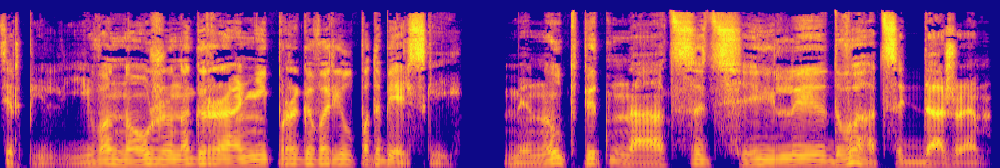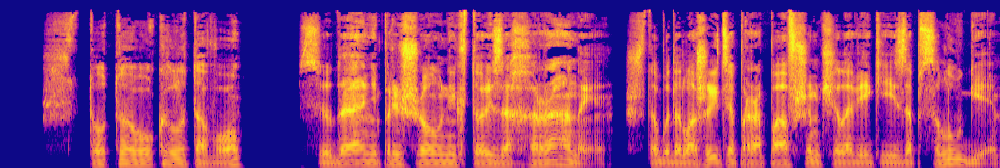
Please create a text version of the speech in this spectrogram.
Терпеливо, но уже на грани проговорил Подбельский. Минут пятнадцать или двадцать даже. Что-то около того. Сюда не пришел никто из охраны, чтобы доложить о пропавшем человеке из обслуги.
